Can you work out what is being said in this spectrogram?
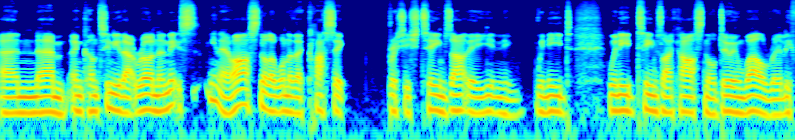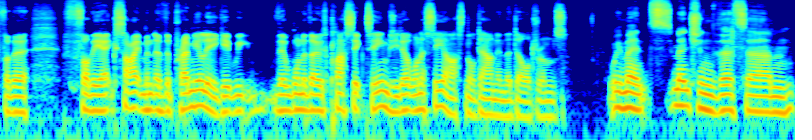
and um, and continue that run. And it's you know Arsenal are one of the classic British teams, aren't they? You know, we need we need teams like Arsenal doing well, really, for the for the excitement of the Premier League. It, we, they're one of those classic teams. You don't want to see Arsenal down in the doldrums. We meant mentioned that um,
